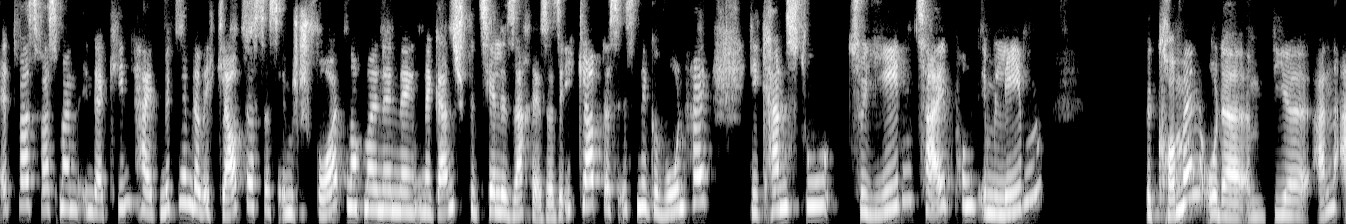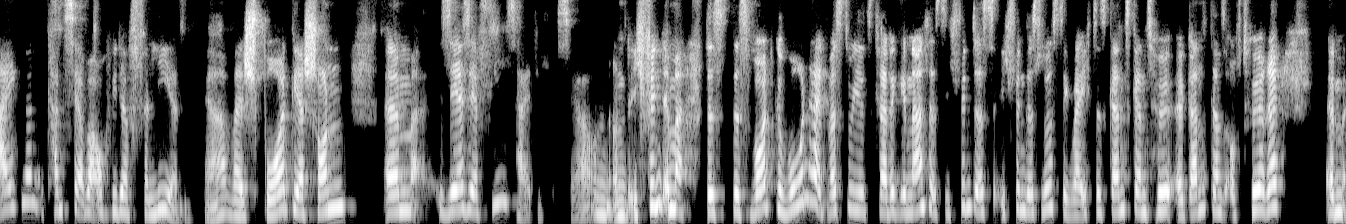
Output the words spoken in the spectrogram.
etwas, was man in der Kindheit mitnimmt. Aber ich glaube, dass das im Sport nochmal eine, eine ganz spezielle Sache ist. Also ich glaube, das ist eine Gewohnheit, die kannst du zu jedem Zeitpunkt im Leben bekommen oder ähm, dir aneignen, kannst du aber auch wieder verlieren, ja, weil Sport ja schon ähm, sehr, sehr vielseitig ist, ja. Und, und ich finde immer, das, das Wort Gewohnheit, was du jetzt gerade genannt hast, ich finde das, ich finde das lustig, weil ich das ganz, ganz, äh, ganz, ganz oft höre. Ähm,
